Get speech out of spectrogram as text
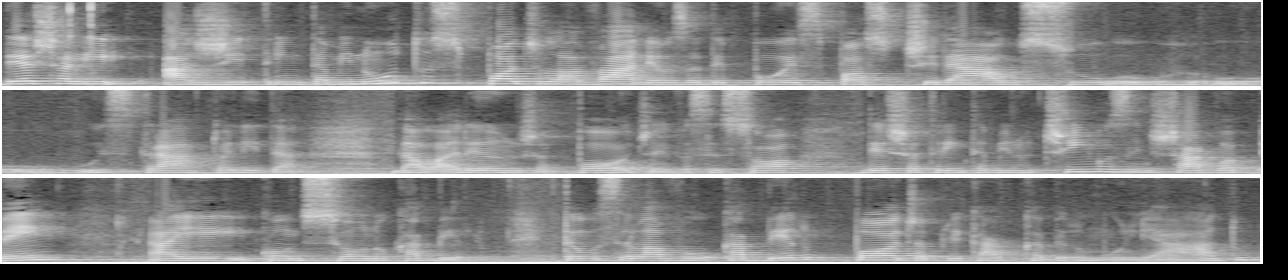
Deixa ali agir 30 minutos. Pode lavar, Neuza, depois? Posso tirar o, su, o, o, o extrato ali da, da laranja? Pode. Aí você só deixa 30 minutinhos, enxágua bem, aí condiciona o cabelo. Então você lavou o cabelo, pode aplicar com o cabelo molhado,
